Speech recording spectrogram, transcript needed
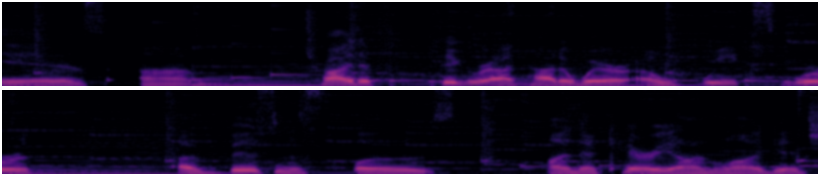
is um, try to figure out how to wear a week's worth of business clothes on a carry-on luggage.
